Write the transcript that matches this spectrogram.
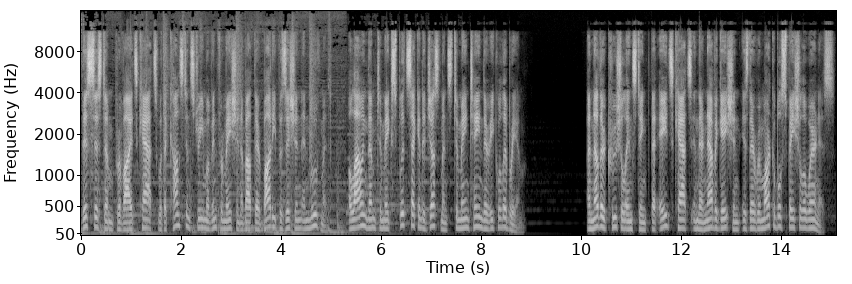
This system provides cats with a constant stream of information about their body position and movement, allowing them to make split-second adjustments to maintain their equilibrium. Another crucial instinct that aids cats in their navigation is their remarkable spatial awareness.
